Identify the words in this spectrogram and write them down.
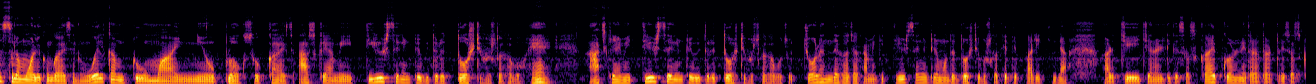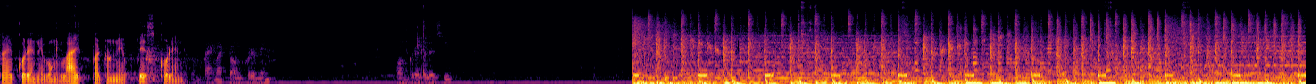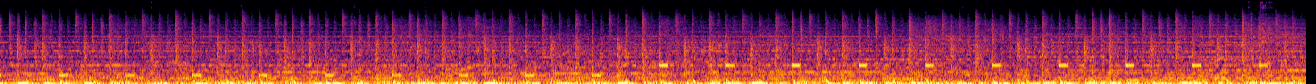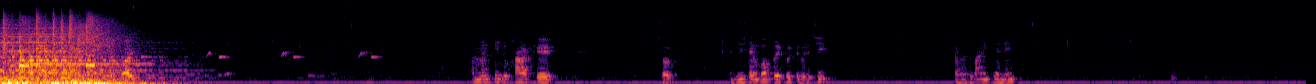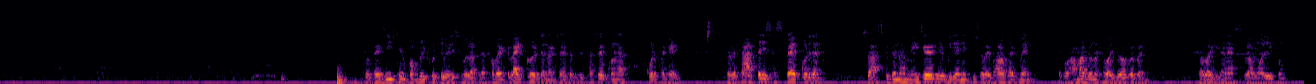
আসসালামু আলাইকুম guys and welcome to my new blog so guys আজকে আমি তিরিশ সেকেন্ডের ভিতরে দশটি ফুচকা খাব। হ্যাঁ আজকে আমি তিরিশ সেকেন্ডের ভিতরে দশটি ফুচকা খাব। তো চলেন দেখা যাক আমি কি তিরিশ সেকেন্ডের মধ্যে দশটি ফুচকা খেতে পারি কি না আর যে চ্যানেলটিকে সাবস্ক্রাইব করেননি, তারা তাড়াতাড়ি সাবস্ক্রাইব করেন এবং লাইক বাটনে প্রেস করেন। টাইমারটা অন করে নেই। অন করে ফেলেছি। আমার কিন্তু খাওয়া শেষ। সো জিনিসটা আমি কমপ্লিট করতে পেরেছি। এখন একটু পানি খেয়ে নিই। সো গাইজ জিনিসটা আমি কমপ্লিট করতে পেরেছি বলে আপনারা সবাই একটা লাইক করে দেন আর চ্যানেলটা যদি সাবস্ক্রাইব করে না, করে থাকেন, তাহলে তাড়াতাড়ি সাবস্ক্রাইব করে দেন। সো আজকের জন্য আমি এই জায়গা থেকে বিদায় নিচ্ছি। সবাই ভালো থাকবেন। এবং আমার জন্য সবাই দোয়া করবেন। সবাইকে জানাই আসসালামু আলাইকুম।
